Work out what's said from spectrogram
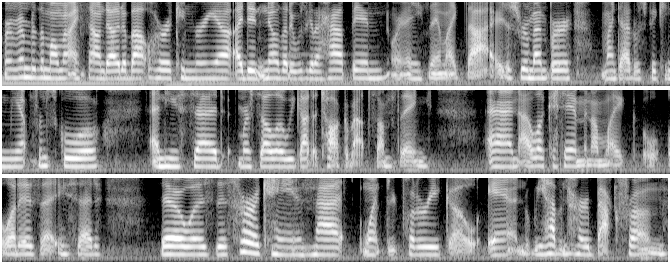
remember the moment I found out about Hurricane Maria. I didn't know that it was going to happen or anything like that. I just remember my dad was picking me up from school and he said, Marcela, we got to talk about something. And I look at him and I'm like, what is it? He said, there was this hurricane that went through Puerto Rico and we haven't heard back from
